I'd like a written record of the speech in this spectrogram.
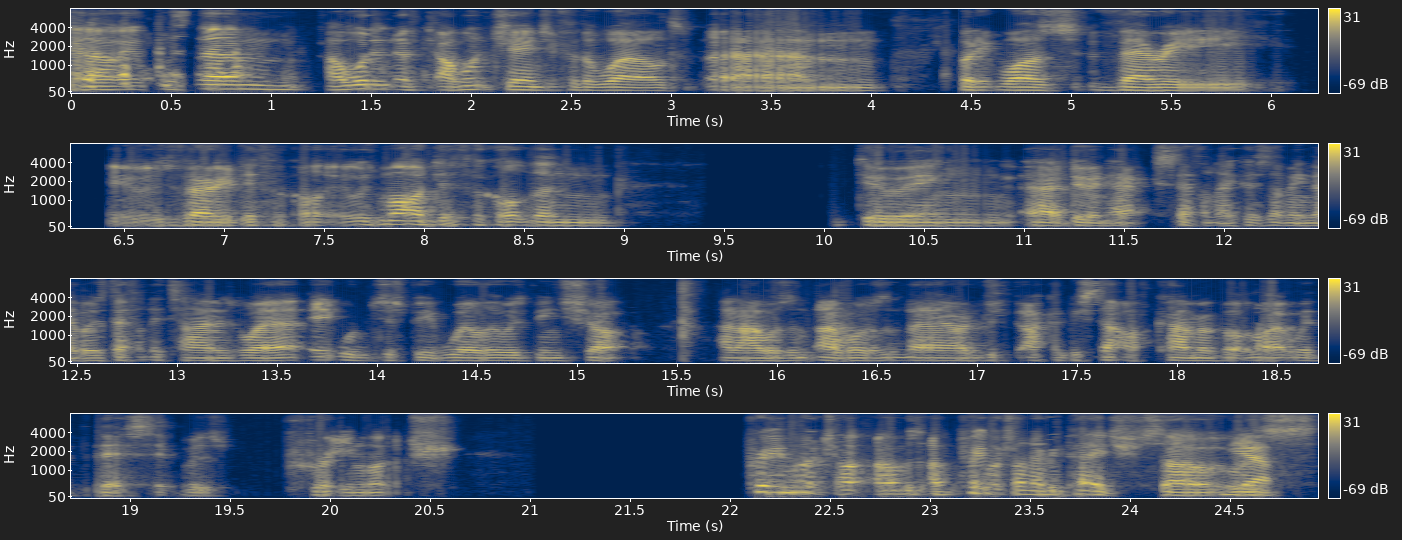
No, it was. Um, I wouldn't have. I wouldn't change it for the world. Um, but it was very. It was very difficult. It was more difficult than doing uh, doing hex definitely because I mean there was definitely times where it would just be Will who was being shot and I wasn't I wasn't there. I just I could be sat off camera, but like with this, it was pretty much pretty much I, I was I'm pretty much on every page. So it Yeah. was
